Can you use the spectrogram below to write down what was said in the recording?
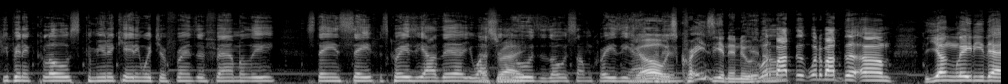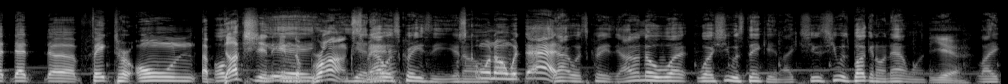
Keeping it close, communicating with your friends and family, staying safe. It's crazy out there. You watch That's the right. news. There's always something crazy happening. Yo, it's crazy in the news. You What know? about the what about the um the young lady that that uh, faked her own abduction in the Oh, Bronx? Yeah, man? that was crazy. You What's know, going on with that? That was crazy. I don't know what what she was thinking. Like she was she was bugging on that one. Yeah, Like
